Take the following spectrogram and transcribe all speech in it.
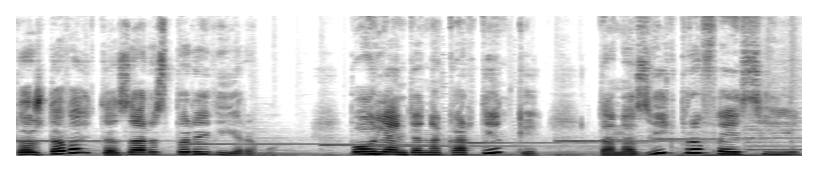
Тож давайте зараз перевіримо. Погляньте на картинки та назвіть професії.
